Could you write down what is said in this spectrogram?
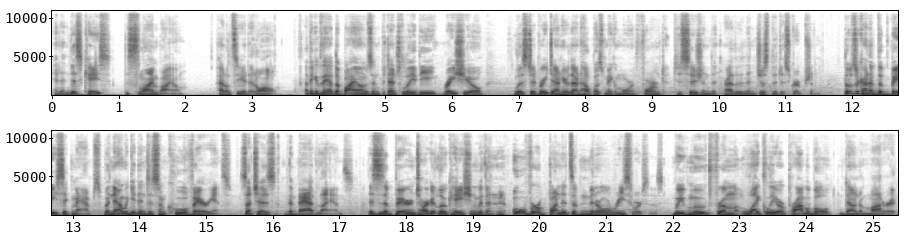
And in this case, the slime biome. I don't see it at all. I think if they had the biomes and potentially the ratio listed right down here, that would help us make a more informed decision rather than just the description. Those are kind of the basic maps, but now we get into some cool variants, such as the Badlands. This is a barren target location with an overabundance of mineral resources. We've moved from likely or probable down to moderate.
